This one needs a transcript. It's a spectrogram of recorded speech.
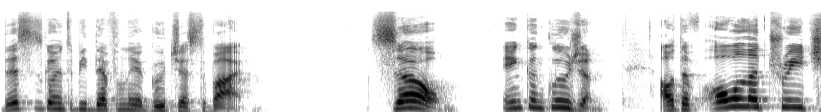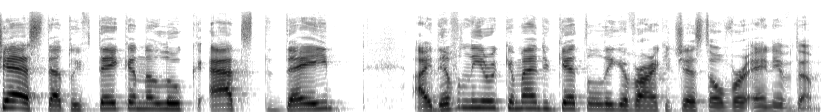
this is going to be definitely a good chest to buy. So, in conclusion, out of all the three chests that we've taken a look at today, I definitely recommend you get the League of Anarchy chest over any of them.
